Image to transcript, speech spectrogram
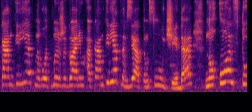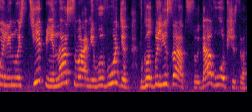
конкретно, вот мы же говорим о конкретно взятом случае, да, но он в той или иной степени нас с вами выводит в глобализацию, да, в общество.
